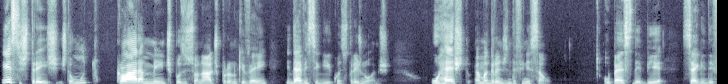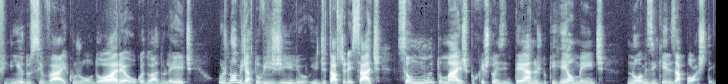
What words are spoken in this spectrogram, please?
Esses três estão muito claramente posicionados para o ano que vem e devem seguir com esses três nomes. O resto é uma grande indefinição. O PSDB segue indefinido se vai com João Dória ou com Eduardo Leite. Os nomes de Arthur Virgílio e de Tasso Gereissati são muito mais por questões internas do que realmente nomes em que eles apostem.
